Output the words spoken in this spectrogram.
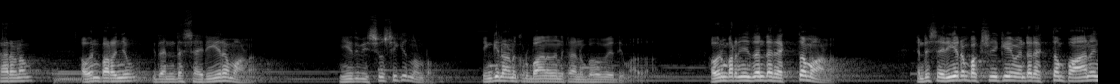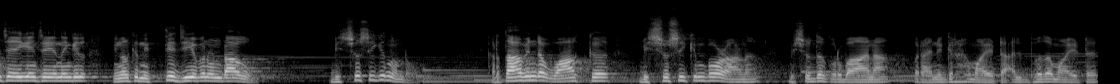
കാരണം അവൻ പറഞ്ഞു ഇതെന്റെ ശരീരമാണ്. നീ ഇത് വിശ്വസിക്കുന്നുണ്ടോ? എങ്കിലാണ് കുർബാന നിനക്ക് അനുഭവവേദ്യമാകുക അവൻ പറഞ്ഞു ഇതെന്റെ രക്തമാണ്. എന്റെ ശരീരം ഭക്ഷിക്കുകയും എന്റെ രക്തം പാനം ചെയ്യുകയും ചെയ്യുന്നെങ്കിൽ നിങ്ങൾക്ക് നിത്യജീവൻ ഉണ്ടാകും. വിശ്വസിക്കുന്നുണ്ടോ? കർത്താവിന്റെ വാക്ക് വിശ്വസിക്കുമ്പോഴാണ് വിശുദ്ധ കുർബാന ഒരു അനുഗ്രഹമായിട്ട് അത്ഭുതമായിട്ട്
